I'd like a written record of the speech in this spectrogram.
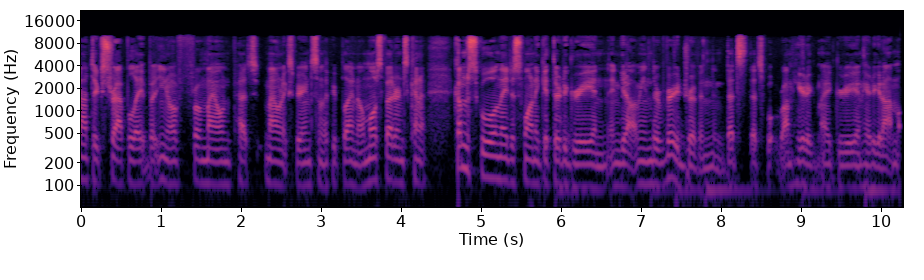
not to extrapolate, but you know, from my own pets, my own experience, some of the people I know, most veterans kind of come to school and they just want to get their degree and, and get out. I mean, they're very driven, and that's that's what I'm here to. My degree, I'm here to get out. I'm,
